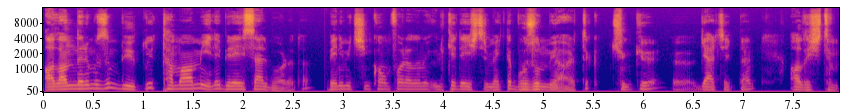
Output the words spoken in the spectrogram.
Alanlarımızın büyüklüğü tamamıyla bireysel bu arada. Benim için konfor alanı ülke değiştirmekte bozulmuyor artık. Çünkü e, gerçekten alıştım.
